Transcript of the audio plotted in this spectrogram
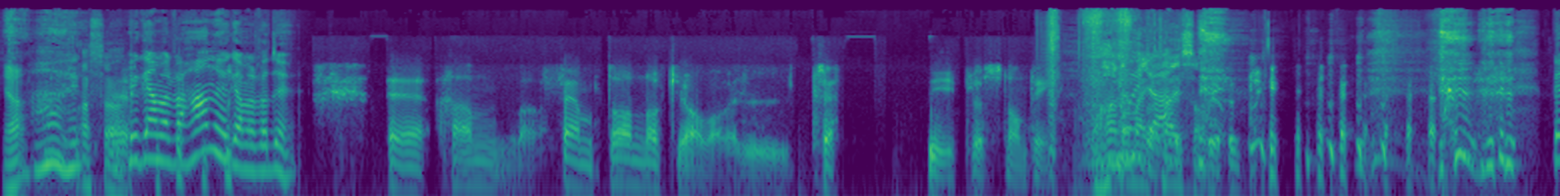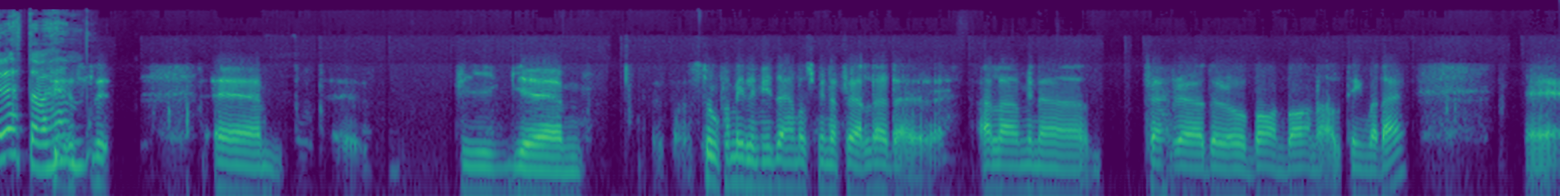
Ja. Ah, hur, Alltså. hur gammal var han och hur gammal var du? Eh, han var 15 och jag var väl 30 plus någonting. Och han är Mike Tyson. Berätta, vad hände? eh, vi eh, stor familjemiddag hemma hos mina föräldrar där alla mina fem bröder och barnbarn och allting var där. Eh,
